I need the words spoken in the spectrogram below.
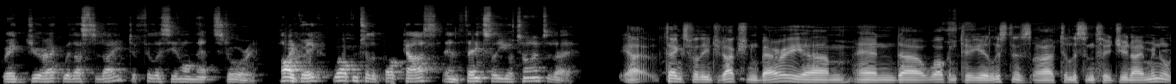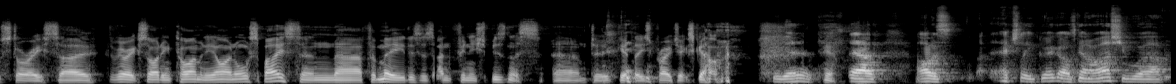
Greg Durack, with us today to fill us in on that story. Hi, Greg. Welcome to the podcast and thanks for your time today. Yeah, thanks for the introduction, Barry, um, and uh, welcome to your listeners uh, to listen to Juno Mineral story. So it's a very exciting time in the iron ore space, and uh, for me, this is unfinished business um, to get these projects going. yeah, yeah. I was actually, Greg, I was going to ask you. Uh,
